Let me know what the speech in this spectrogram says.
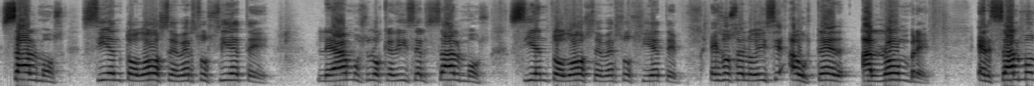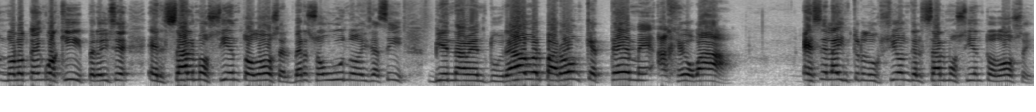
Salmos 112, verso 7. Leamos lo que dice el Salmos 112, verso 7. Eso se lo dice a usted, al hombre. El Salmo, no lo tengo aquí, pero dice el Salmo 112, el verso 1 dice así, bienaventurado el varón que teme a Jehová. Esa es la introducción del Salmo 112.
